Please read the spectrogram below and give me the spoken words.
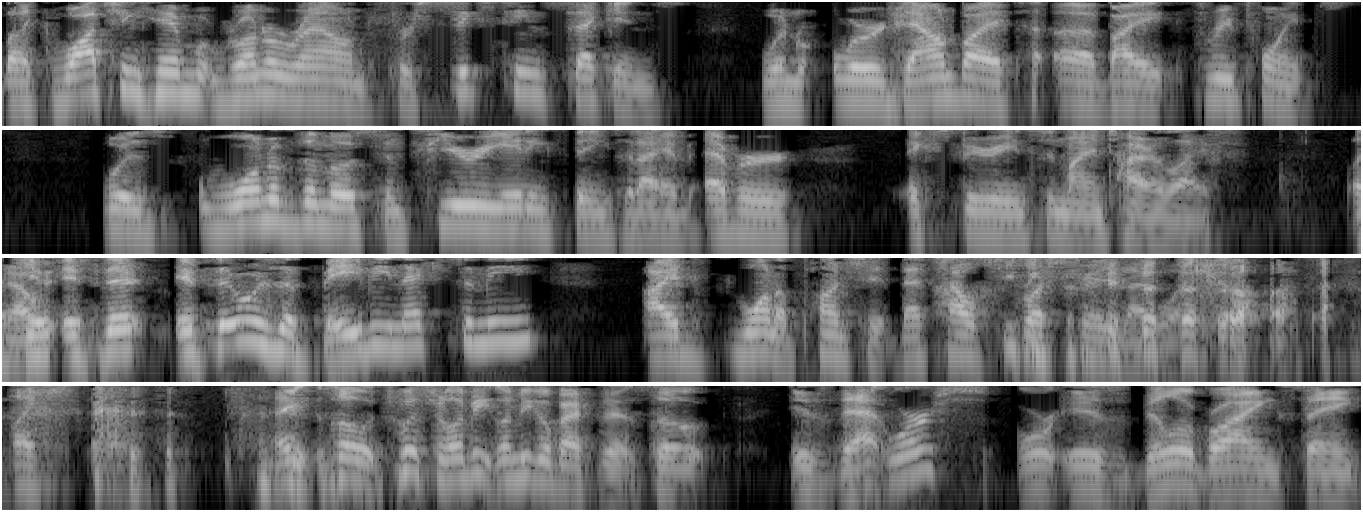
Like, watching him run around for 16 seconds when we're down by, a t- uh, by three points was one of the most infuriating things that I have ever experienced in my entire life. Like, Now- if, if there, if there was a baby next to me, I'd want to punch it. That's how frustrated I was. Like, Hey, so Twister, let me let me go back to that. So, is that worse, or is Bill O'Brien saying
